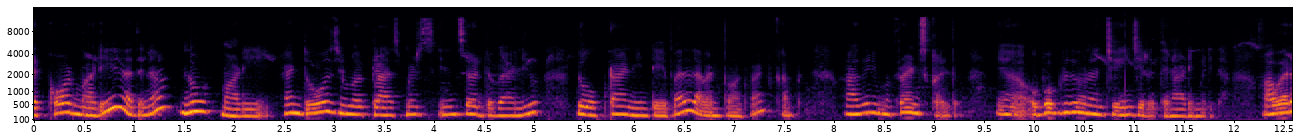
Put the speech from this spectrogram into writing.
ರೆಕಾರ್ಡ್ ಮಾಡಿ ಅದನ್ನು ನೋಟ್ ಮಾಡಿ. And those your classmates insert the value you obtain in table eleven point one ಕಂಪ್ ಹಾಗೆ ನಿಮ್ಮ ಫ್ರೆಂಡ್ಸ್ಗಳದ್ದು ಒಬ್ಬೊಬ್ರದ್ದು ಒಂದೊಂದು ಚೇಂಜ್ ಇರುತ್ತೆ ನಾಡಿ ಮಿಡಿತ ಅವರ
